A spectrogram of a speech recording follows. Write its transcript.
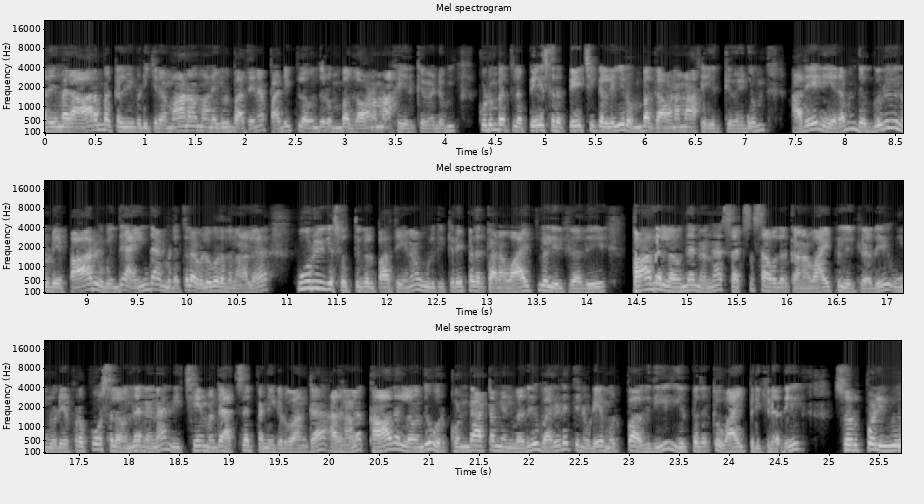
அதே மாதிரி ஆரம்ப கல்வி படிக்கிற மாணவ மாணவிகள் பாத்தீங்கன்னா படிப்புல வந்து ரொம்ப கவனமாக இருக்க வேண்டும். குடும்பத்துல பேசுற பேச்சுக்கள்லயும் ரொம்ப கவனமாக இருக்க வேண்டும். அதே நேரம் இந்த குருவினுடைய பார்வை வந்து ஐந்தாம் இடத்துல விழுவுறதுனால பூர்வீக சொத்துக்கள் பாத்தீங்கன்னா உங்களுக்கு கிடைப்பதற்கான வாய்ப்புகள் இருக்கிறது. காதல்ல வந்து என்னன்னா சக்சஸ் ஆவதற்கான வாய்ப்புகள் இருக்கிறது. உங்களுடைய ப்ரொபோசல வந்து என்னன்னா நிச்சயம் வந்து அக்செப்ட் பண்ணிக்கிடுவாங்க. அதனால காதல்ல வந்து ஒரு கொண்டாட்டம் என்பது வருடத்தினுடைய முற்பகுதியில் இருப்பதற்கு வாய்ப்பு இருக்கிறது. சொற்பொழிவு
